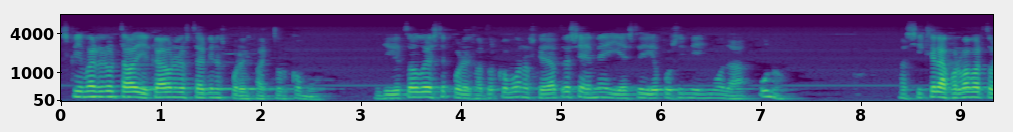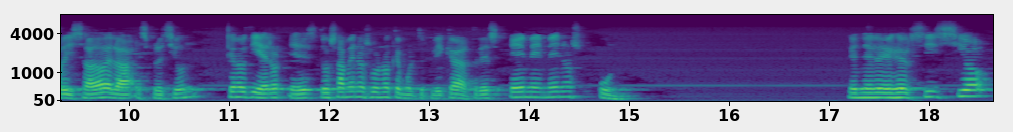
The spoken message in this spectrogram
escribimos el resultado de cada uno de los términos por el factor común. Dividir todo este por el factor común nos queda 3m y este dividido por sí mismo da 1. Así que la forma factorizada de la expresión que nos dieron es 2a menos 1 que multiplica a 3m menos 1. En el ejercicio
